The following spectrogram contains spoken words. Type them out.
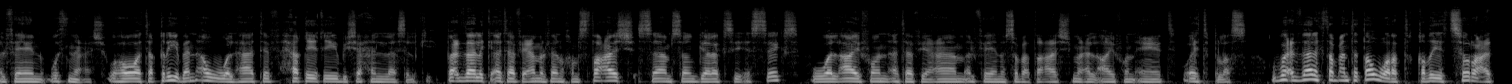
2012 وهو تقريبا أول هاتف حقيقي بشحن لاسلكي بعد ذلك أتى في عام 2015 Samsung Galaxy S 6 والآيفون أتى في عام 2017 مع الآيفون 8 و8 Plus وبعد ذلك طبعا تطورت قضية سرعة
